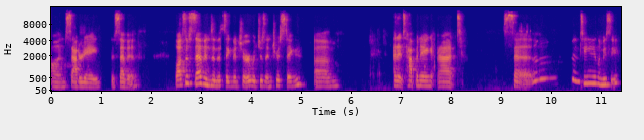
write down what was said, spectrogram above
on Saturday, the seventh. Lots of sevens in the signature, which is interesting. Um, and it's happening at 17. Let me see,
